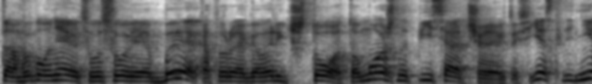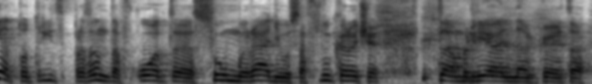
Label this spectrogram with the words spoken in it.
там выполняются условия Б, которое говорит что, то можно 50 человек. То есть если нет, то 30% от э, суммы радиусов. Ну, короче, там реально какая-то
